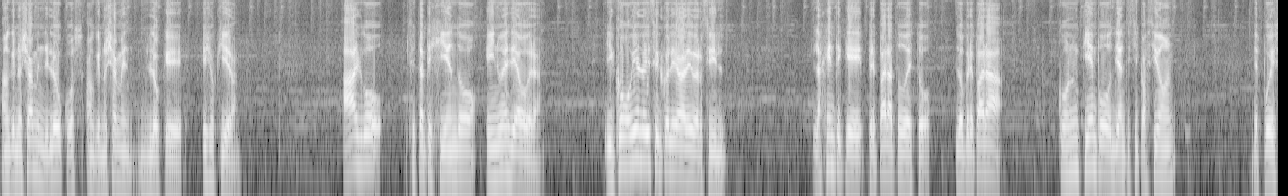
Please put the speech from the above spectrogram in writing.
Aunque nos llamen de locos, aunque nos llamen lo que ellos quieran. Algo se está tejiendo y no es de ahora. Y como bien lo dice el colega de Bersil, la gente que prepara todo esto, lo prepara con un tiempo de anticipación, después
